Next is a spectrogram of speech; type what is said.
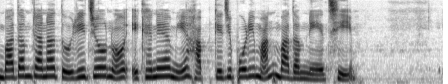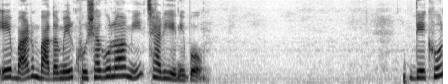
বাদাম টানা তৈরির জন্য এখানে আমি হাফ কেজি পরিমাণ বাদাম নিয়েছি। এবার বাদামের খোসাগুলো আমি ছাড়িয়ে নিব। দেখুন,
